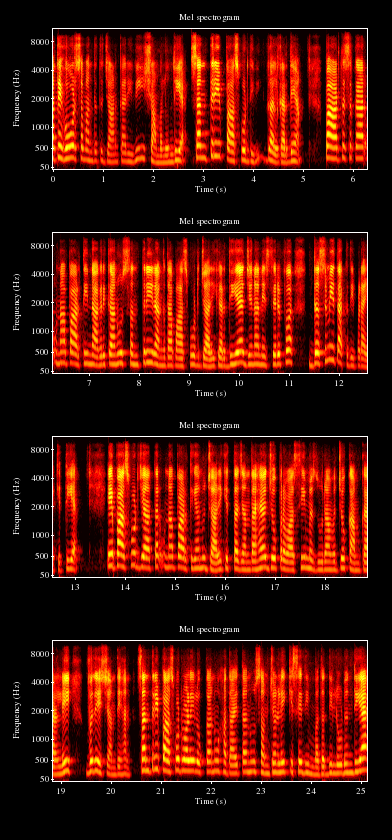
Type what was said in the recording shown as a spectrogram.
ਅਤੇ ਹੋਰ ਸੰਬੰਧਿਤ ਜਾਣਕਾਰੀ ਵੀ ਸ਼ਾਮਲ ਹੁੰਦੀ ਹੈ। ਸੰਤਰੀ ਪਾਸਪੋਰਟ ਦੀ ਵੀ ਗੱਲ ਕਰਦੇ ਹਾਂ। ਭਾਰਤ ਸਰਕਾਰ ਉਹਨਾਂ ਭਾਰਤੀ ਨਾਗਰਿਕਾਂ ਨੂੰ ਸੰਤਰੀ ਰੰਗ ਦਾ ਪਾਸਪੋਰਟ ਜਾਰੀ ਕਰਦੀ ਹੈ, ਜਿਨ੍ਹਾਂ ਨੇ ਸਿਰਫ 10ਵੀਂ ਤੱਕ ਦੀ ਪੜ੍ਹਾਈ ਕੀਤੀ ਹੈ। ਇਹ ਪਾਸਪੋਰਟ ਜ਼ਿਆਦਾਤਰ ਉਹਨਾਂ ਭਾਰਤੀਆਂ ਨੂੰ ਜਾਰੀ ਕੀਤਾ ਜਾਂਦਾ ਹੈ, ਜੋ ਪ੍ਰਵਾਸੀ ਮਜ਼ਦੂਰਾਂ ਵਜੋਂ ਕੰਮ ਕਰਨ ਲਈ ਵਿਦੇਸ਼ ਜਾਂਦੇ ਹਨ। ਸੰਤਰੀ ਪਾਸਪੋਰਟ ਵਾਲੇ ਲੋਕਾਂ ਨੂੰ ਹਦਾਇਤਾਂ ਨੂੰ ਸਮਝਣ ਲਈ ਕਿਸੇ ਦੀ ਮਦਦ ਦੀ ਲੋੜ ਹੁੰਦੀ ਹੈ।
